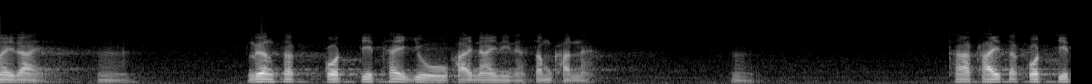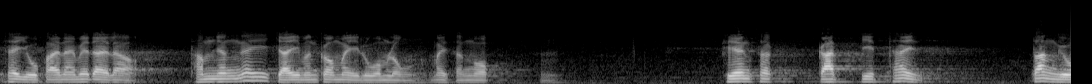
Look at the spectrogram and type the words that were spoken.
ไม่ได้เรื่องสะกดจิตให้อยู่ภายในนี่นะสำคัญนะ ถ้าใครสะกดจิตให้อยู่ภายในไม่ได้แล้วทำยังไงใจมันก็ไม่รวมลง ไม่สงบ เพียงสกัดจิตให้ตั้งอยู่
